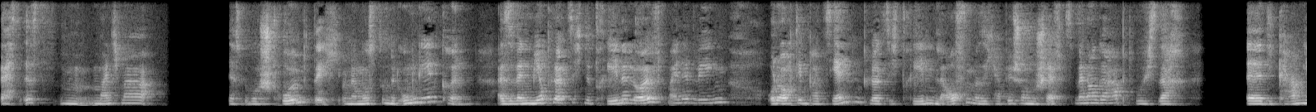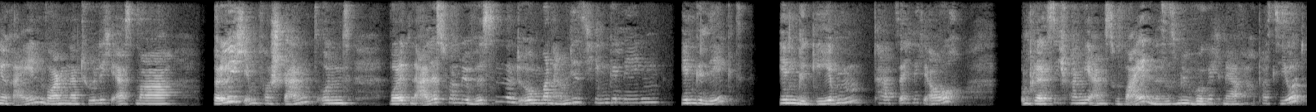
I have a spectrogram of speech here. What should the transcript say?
das ist manchmal, das überströmt dich und da musst du mit umgehen können. Also wenn mir plötzlich eine Träne läuft, meinetwegen, oder auch dem Patienten plötzlich Tränen laufen, also ich habe hier schon Geschäftsmänner gehabt, wo ich sage, äh, die kamen hier rein, waren natürlich erstmal völlig im Verstand und wollten alles von mir wissen und irgendwann haben die sich hingelegen, hingelegt hingegeben, tatsächlich auch. Und plötzlich fangen die an zu weinen. Das ist mir wirklich mehrfach passiert.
